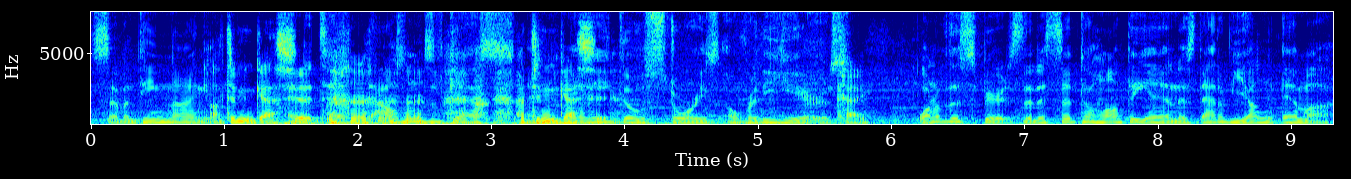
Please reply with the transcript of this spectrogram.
1790. I didn't guess and it. It's had thousands of guests I didn't guess many it. ghost stories over the years. okay. One of the spirits that is said to haunt the inn is that of young Emma,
